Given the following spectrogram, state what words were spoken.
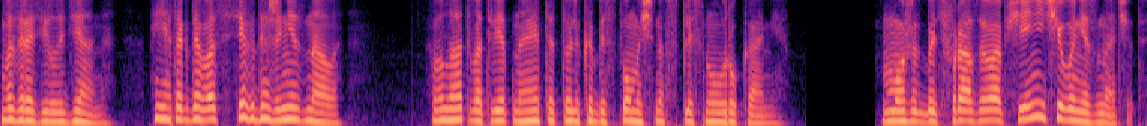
возразила Диана. Я тогда вас всех даже не знала. Влад в ответ на это только беспомощно всплеснул руками. Может быть, фраза вообще ничего не значит,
